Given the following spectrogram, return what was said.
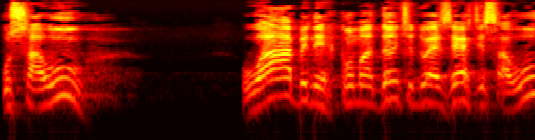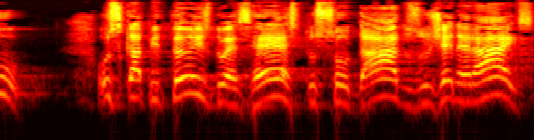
o Saul, o Abner, comandante do exército de Saul, os capitães do exército, os soldados, os generais,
